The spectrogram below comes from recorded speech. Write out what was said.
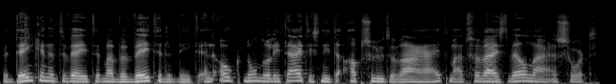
We denken het te weten, maar we weten het niet. En ook non-dualiteit is niet de absolute waarheid, maar het verwijst wel naar een soort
